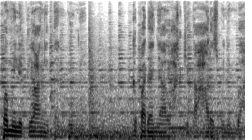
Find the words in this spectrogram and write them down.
pemilik langit dan bumi. Kepadanya lah kita harus menyembah.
